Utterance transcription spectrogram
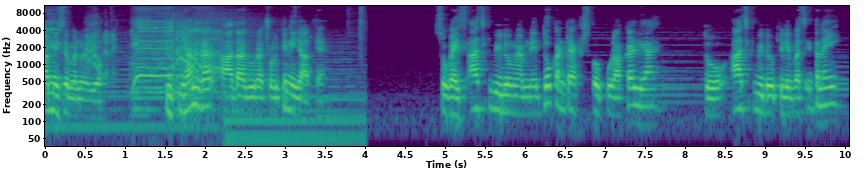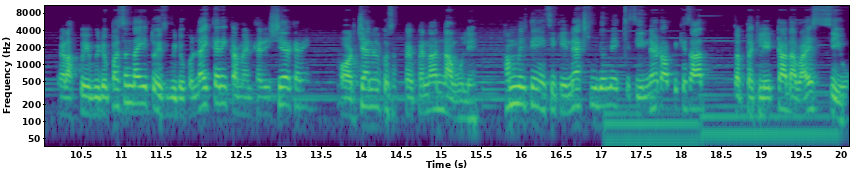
हम इसे बनवाइयो क्योंकि हम घर आधा अधूरा छोड़ के नहीं जाते हैं। सो गाइस आज की वीडियो में हमने दो कंटेक्ट्स को पूरा कर लिया है। तो आज की वीडियो के लिए बस इतना ही। अगर आपको ये वीडियो पसंद आई तो इस वीडियो को लाइक करें कमेंट करें शेयर करें और चैनल को सब्सक्राइब करना ना भूलें। हम मिलते हैं इसी के नेक्स्ट वीडियो में किसी नए टॉपिक के साथ। तब तक के लिए टाटा बाय सी यू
